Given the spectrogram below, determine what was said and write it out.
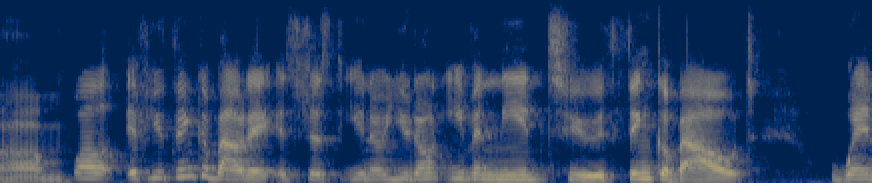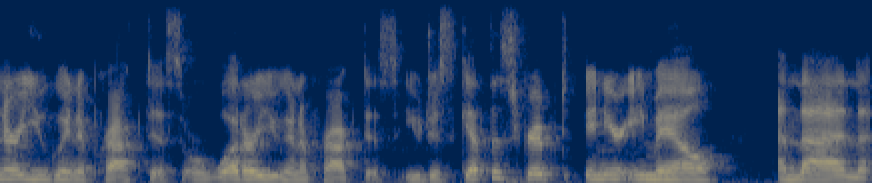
um, Well, if you think about it, it's just, you know, you don't even need to think about when are you going to practice or what are you going to practice. You just get the script in your email and then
